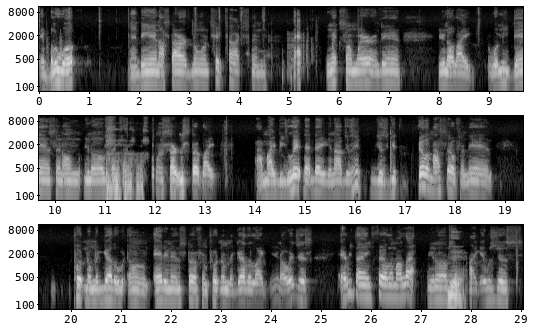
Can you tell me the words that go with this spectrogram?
it blew up. And then I started doing TikToks, and that went somewhere. And then you know, like with me dancing on, you know, what I'm saying doing certain stuff, like I might be lit that day, and I just hit, just get feeling myself, and then putting them together, um, editing stuff and putting them together, like you know, it just everything fell in my lap. You know what I'm saying? yeah. Like it was just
